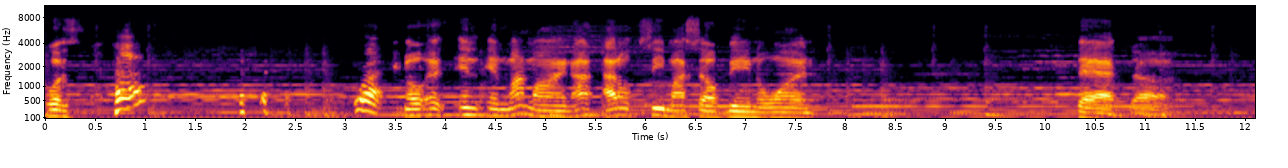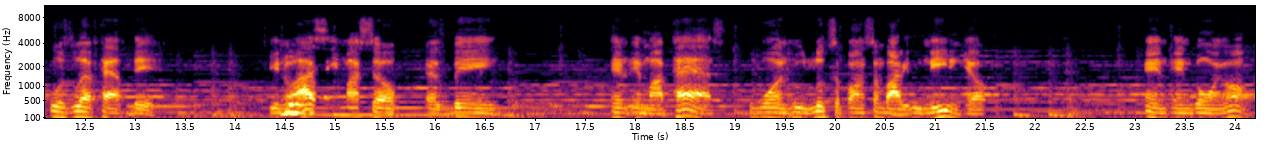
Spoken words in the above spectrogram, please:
was huh? what? You know, in in my mind, I I don't see myself being the one that uh, was left half dead. You know, yeah. I see myself as being in in my past one who looks upon somebody who needing help and and going on.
